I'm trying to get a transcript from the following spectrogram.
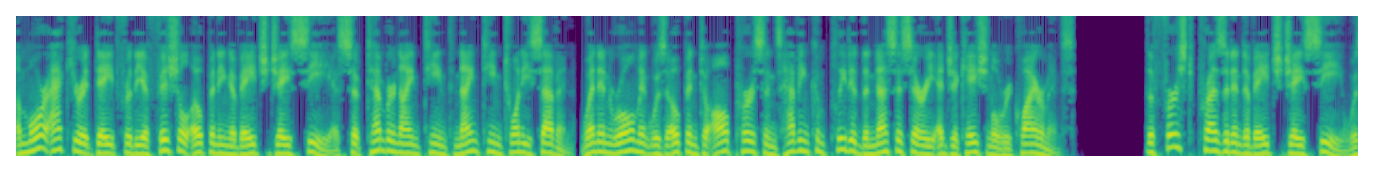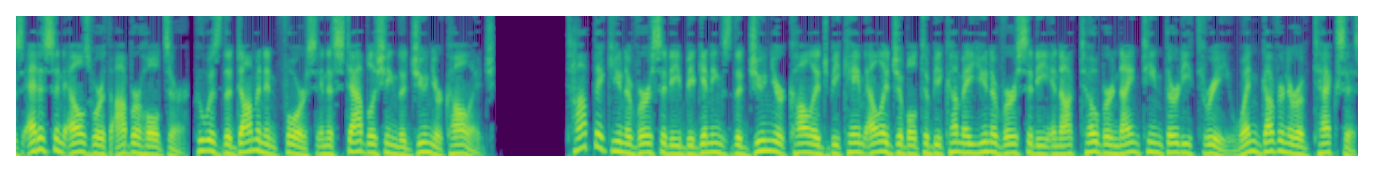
A more accurate date for the official opening of HJC is September 19, 1927, when enrollment was open to all persons having completed the necessary educational requirements. The first president of HJC was Edison Ellsworth Oberholtzer, who was the dominant force in establishing the junior college. Topic university beginnings The junior college became eligible to become a university in October 1933 when Governor of Texas,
